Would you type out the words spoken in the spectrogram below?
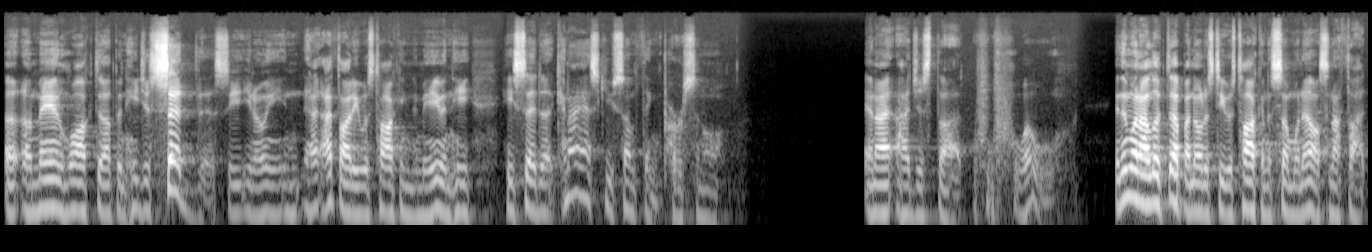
a, a man walked up, and he just said this. He, you know, he, I thought he was talking to me, and he he said, uh, Can I ask you something personal? And I, I just thought, Whoa. And then when I looked up, I noticed he was talking to someone else, and I thought,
